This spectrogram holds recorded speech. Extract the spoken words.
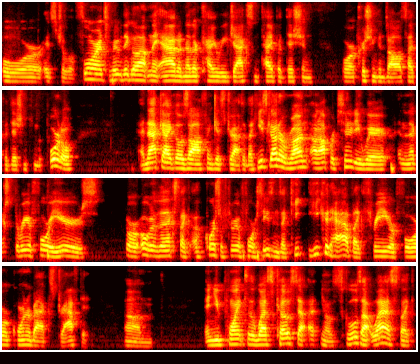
or it's Jahlil Florence, or maybe they go out and they add another Khyree Jackson type addition or a Christian Gonzalez type addition from the portal and that guy goes off and gets drafted. Like he's got to run an opportunity where in the next three or four years, or over the next like a course of three or four seasons, like he he could have like three or four cornerbacks drafted. Um, and you point to the West Coast, uh, you know, schools out west, like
